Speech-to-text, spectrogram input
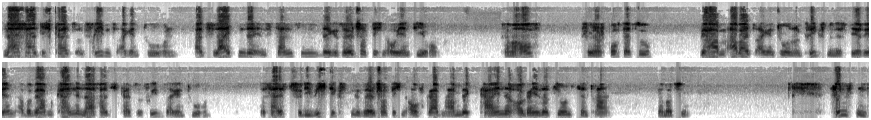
Nachhaltigkeits- und Friedensagenturen als leitende Instanzen der gesellschaftlichen Orientierung. Klammer auf, schöner Spruch dazu. Wir haben Arbeitsagenturen und Kriegsministerien, aber wir haben keine Nachhaltigkeits- und Friedensagenturen. Das heißt, für die wichtigsten gesellschaftlichen Aufgaben haben wir keine Organisationszentralen. Klammer zu. Fünftens,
